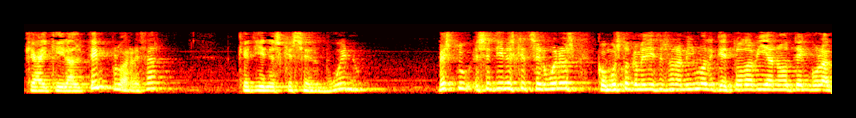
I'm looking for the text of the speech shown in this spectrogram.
que hay que ir al templo a rezar, que tienes que ser bueno. ¿Ves tú? Ese tienes que ser bueno es como esto que me dices ahora mismo de que todavía no tengo la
